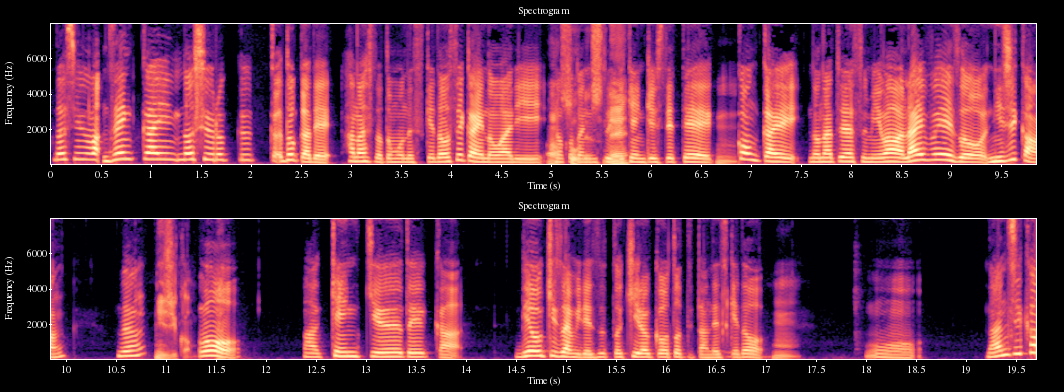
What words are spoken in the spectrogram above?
私は前回の収録かどっかで話したと思うんですけど世界の終わりのことについて研究してて、うん。今回の夏休みはライブ映像2時間分2時間。を、まあ、研究というか秒刻みでずっと記録を取ってたんですけどうん、もう何時間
